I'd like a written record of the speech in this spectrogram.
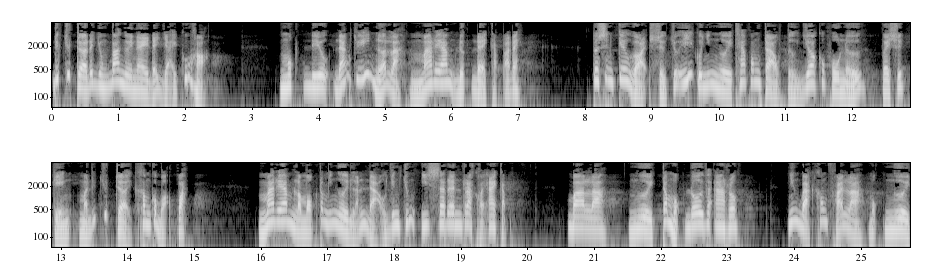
Đức Chúa Trời đã dùng ba người này để giải cứu họ. Một điều đáng chú ý nữa là Mariam được đề cập ở đây. Tôi xin kêu gọi sự chú ý của những người theo phong trào tự do của phụ nữ về sự kiện mà Đức Chúa Trời không có bỏ qua. Mariam là một trong những người lãnh đạo dân chúng Israel ra khỏi Ai Cập. Bà là người trong một đôi với Aaron, nhưng bà không phải là một người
